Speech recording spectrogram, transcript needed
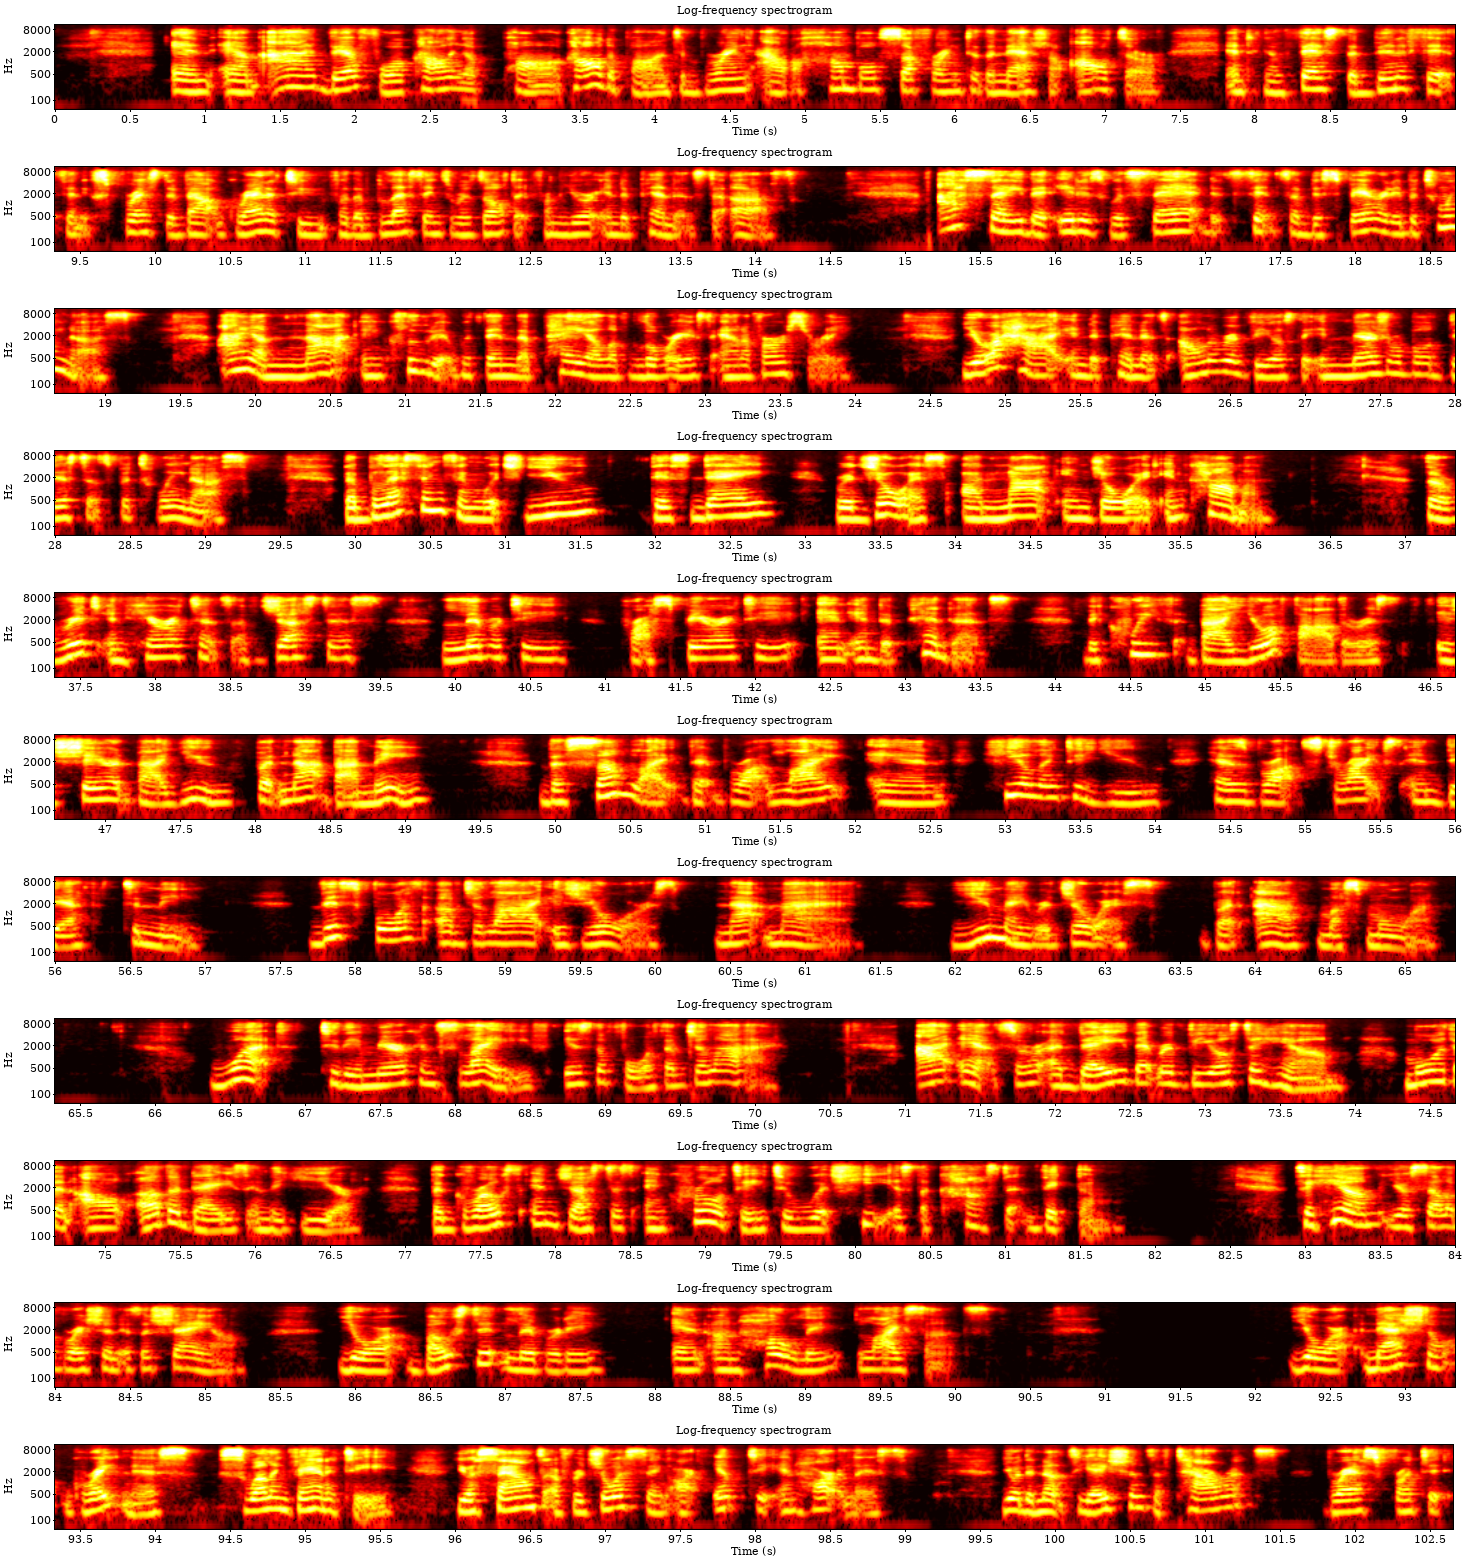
and am I therefore calling upon, called upon to bring our humble suffering to the national altar and to confess the benefits and express devout gratitude for the blessings resulted from your independence to us? I say that it is with sad sense of disparity between us. I am not included within the pale of glorious anniversary. Your high independence only reveals the immeasurable distance between us the blessings in which you this day rejoice are not enjoyed in common. The rich inheritance of justice, liberty, prosperity, and independence bequeathed by your fathers is shared by you, but not by me. The sunlight that brought light and healing to you has brought stripes and death to me. This 4th of July is yours, not mine. You may rejoice, but I must mourn. What to the American slave is the 4th of July? I answer a day that reveals to him more than all other days in the year the gross injustice and cruelty to which he is the constant victim. To him, your celebration is a sham, your boasted liberty and unholy license. Your national greatness, swelling vanity, your sounds of rejoicing are empty and heartless. Your denunciations of tyrants, brass fronted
